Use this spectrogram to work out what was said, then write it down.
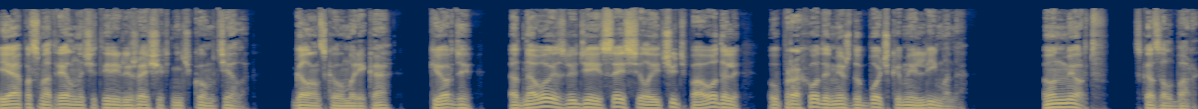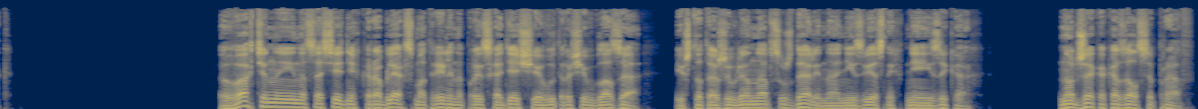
Я посмотрел на четыре лежащих ничком тела. Голландского моряка, Кёрди, одного из людей Сессила и чуть поодаль у прохода между бочками Лимона. «Он мертв», — сказал Барк. Вахтенные на соседних кораблях смотрели на происходящее, вытаращив глаза, и что-то оживленно обсуждали на неизвестных мне языках. Но Джек оказался прав.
